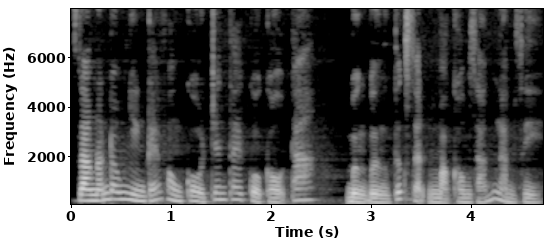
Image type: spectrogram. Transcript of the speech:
Giang nắn Đông nhìn cái vòng cổ trên tay của cậu ta, bừng bừng tức giận mà không dám làm gì.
